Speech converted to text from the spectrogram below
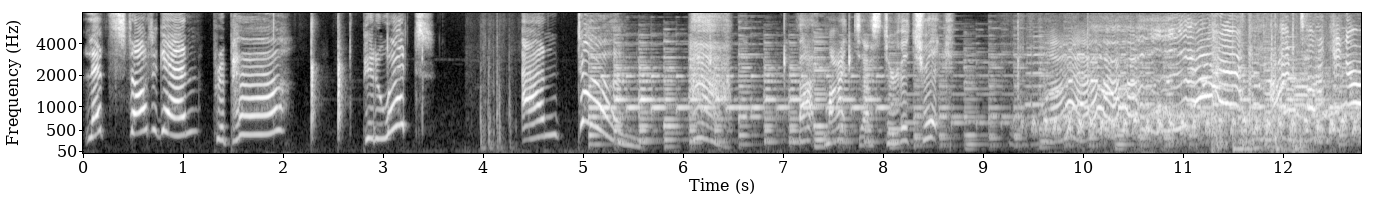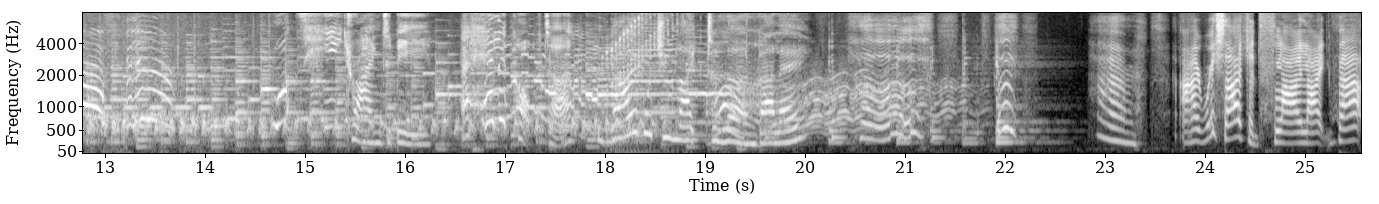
let's start again. Prepare. Pirouette. And turn. Ah, that might just do the trick. I'm taking off! What's he trying to be? A helicopter? Why would you like to learn ballet? Um, I wish I could fly like that.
